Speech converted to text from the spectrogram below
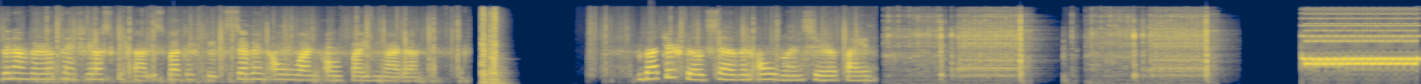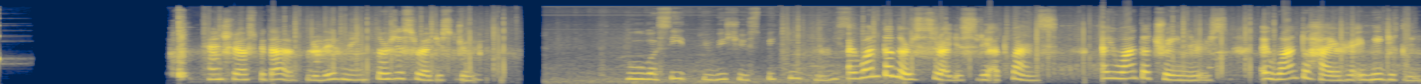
The number of Hanchley Hospital is Butterfield 70105, madam. Butterfield 70105. Hanchley Hospital, good evening. Nurses Registry. Who was it you wish to speak to, please? I want the nurses registry at once. I want the trainers. I want to hire her immediately.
